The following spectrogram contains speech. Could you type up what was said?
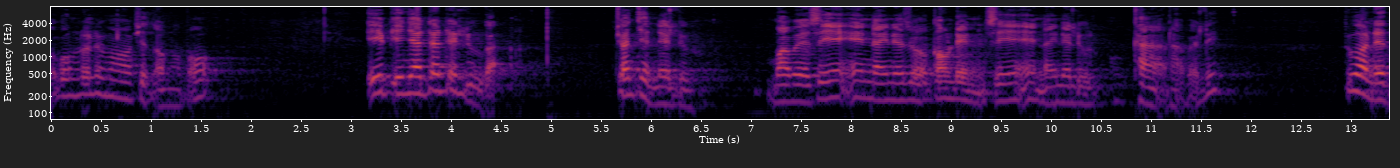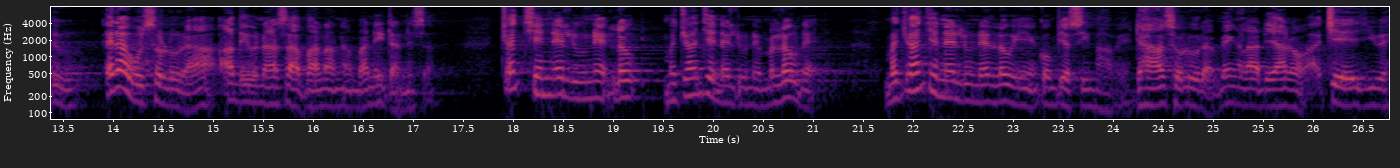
အကုန်လွဲလွဲမှားမှားဖြစ်သွားမှာပေါ့အေးပညာတတ်တဲ့လူကကျွမ်းကျင်တဲ့လူမှာပဲစရင်အင်းနိုင်တယ်ဆိုအကောင့်တဲ့စရင်အင်းနိုင်တဲ့လူခံရတာပဲလေသူကလည်းသူအဲ့ဒါကိုဆိုလိုတာအတေဝနာစဘာလနာဗဏိတနိစ္စကျွမ်းကျင်တဲ့လူနဲ့လှုပ်မကျွမ်းကျင်တဲ့လူနဲ့မလှုပ်နဲ့ မကျွမ်းကျင်တဲ့လူနဲ့လှုပ်ရင်အကုန်ပျက်စီးမှာပဲဒါဆိုလို့တာမင်္ဂလာတရားတော်အကျယ်ကြီးပဲ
